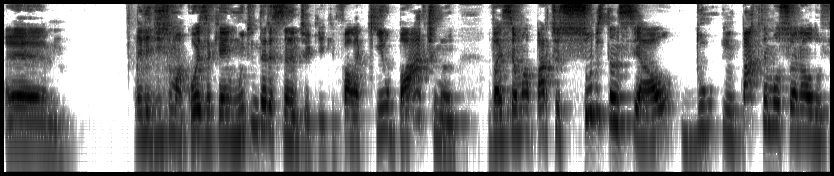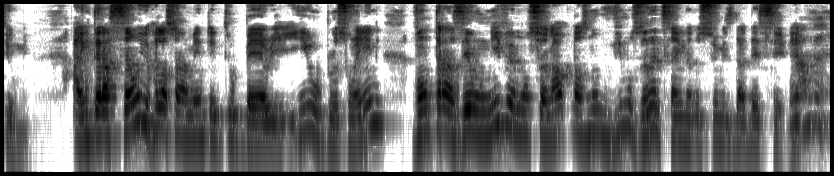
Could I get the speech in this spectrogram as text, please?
é, ele disse uma coisa que é muito interessante aqui, que fala que o Batman vai ser uma parte substancial do impacto emocional do filme. A interação e o relacionamento entre o Barry e o Bruce Wayne vão trazer um nível emocional que nós não vimos antes ainda nos filmes da DC, né?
